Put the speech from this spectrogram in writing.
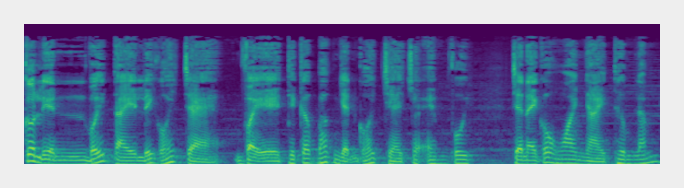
Cô liền với tay lấy gói chè. Vậy thì các bác nhận gói chè cho em vui. Chè này có hoa nhài thơm lắm.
